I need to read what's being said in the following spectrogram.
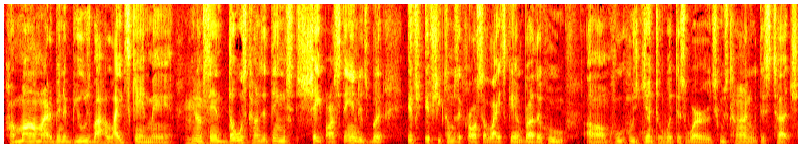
her mom might have been abused by a light skinned man. Mm-hmm. You know what I'm mm-hmm. saying? Those kinds of things shape our standards. But if if she comes across a light skinned brother who um who who's gentle with his words, who's kind with his touch,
